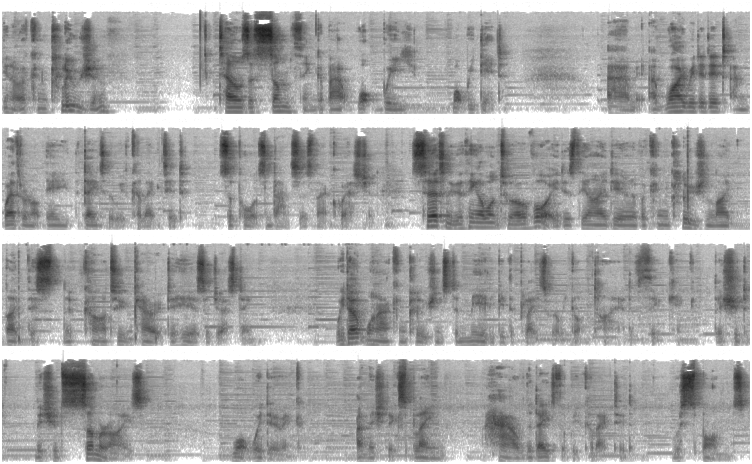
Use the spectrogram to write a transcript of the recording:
You know, a conclusion tells us something about what we what we did, um, and why we did it, and whether or not the, the data that we've collected supports and answers that question. Certainly, the thing I want to avoid is the idea of a conclusion like like this the cartoon character here suggesting. We don't want our conclusions to merely be the place where we got tired of thinking. They should they should summarise what we're doing and they should explain how the data that we've collected responds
